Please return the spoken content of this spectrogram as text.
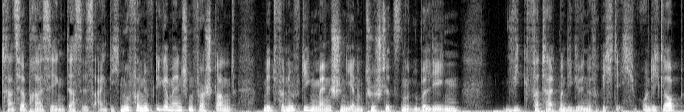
Transferpricing, das ist eigentlich nur vernünftiger Menschenverstand mit vernünftigen Menschen, die an einem Tisch sitzen und überlegen, wie verteilt man die Gewinne richtig. Und ich glaube,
